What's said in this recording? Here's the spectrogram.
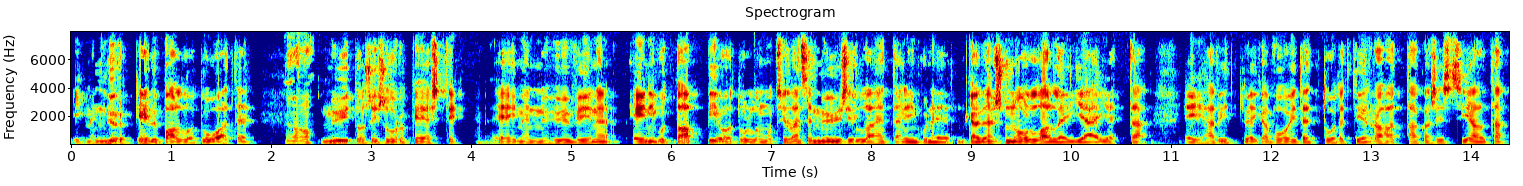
ihme nyrkkeilypallotuote, Joo. Myi tosi surkeasti, ei mennyt hyvin, ei niinku tappio tullut, mutta sillä se myi sillä että niinku ne käytännössä nollalle jäi, että ei hävitty eikä voitettu, otettiin rahat takaisin sieltä.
